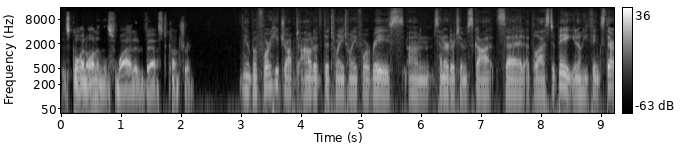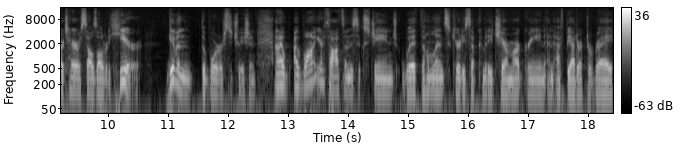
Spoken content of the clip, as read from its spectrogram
that's going on in this wide and vast country. Yeah, before he dropped out of the 2024 race, um, Senator Tim Scott said at the last debate, you know, he thinks there are terrorist cells already here, given the border situation. And I, I want your thoughts on this exchange with the Homeland Security Subcommittee Chair Mark Green and FBI Director Wray.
